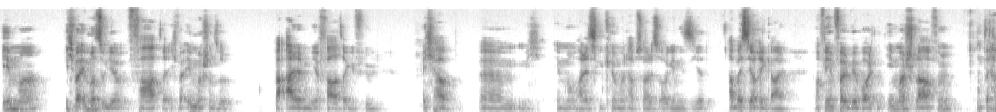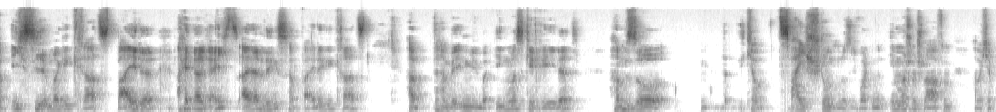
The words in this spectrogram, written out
immer, ich war immer so ihr Vater, ich war immer schon so bei allem ihr Vater gefühlt. Ich habe ähm, mich immer um alles gekümmert, habe so alles organisiert. Aber ist ja auch egal. Auf jeden Fall, wir wollten immer schlafen und dann habe ich sie immer gekratzt, beide, einer rechts, einer links, haben beide gekratzt. Hab, dann haben wir irgendwie über irgendwas geredet, haben so, ich glaube, zwei Stunden oder so. Die wollten dann immer schon schlafen, aber ich habe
